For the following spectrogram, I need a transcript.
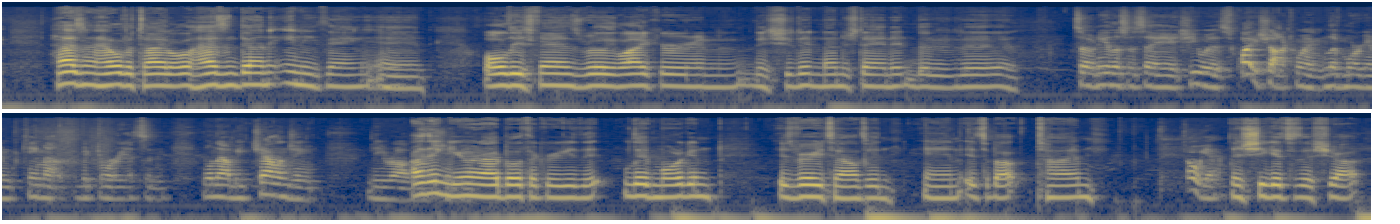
hasn't held a title, hasn't done anything, mm-hmm. and all these fans really like her, and she didn't understand it. Da, da, da. So, needless to say, she was quite shocked when Liv Morgan came out victorious and will now be challenging the Raw. I think you and I both agree that Liv Morgan is very talented, and it's about time Oh yeah, that she gets this shot.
